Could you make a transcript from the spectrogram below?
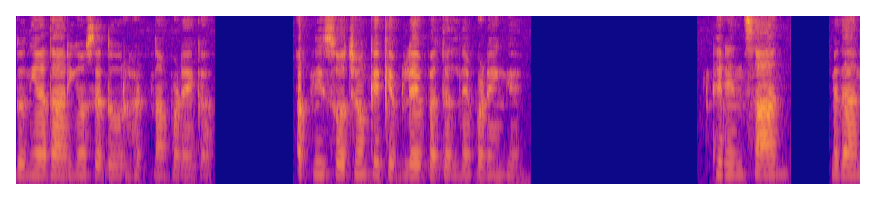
دنیا داریوں سے دور ہٹنا پڑے گا۔ اپنی سوچوں کے قبلے بدلنے پڑیں گے۔ پھر انسان میدان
